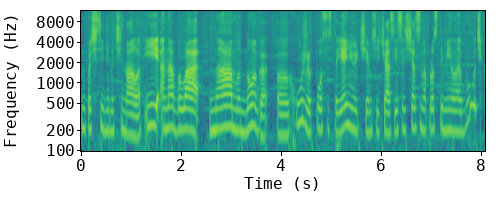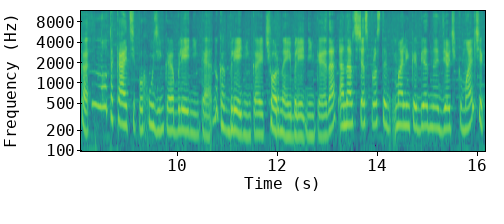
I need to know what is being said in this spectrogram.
ну, почти не начинала. И она была намного э, хуже по состоянию, чем сейчас. Если сейчас она просто милая булочка, ну такая типа худенькая, бледненькая, ну как бледненькая, черная и бледненькая, да? Она сейчас просто маленькая бедная девочка-мальчик,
